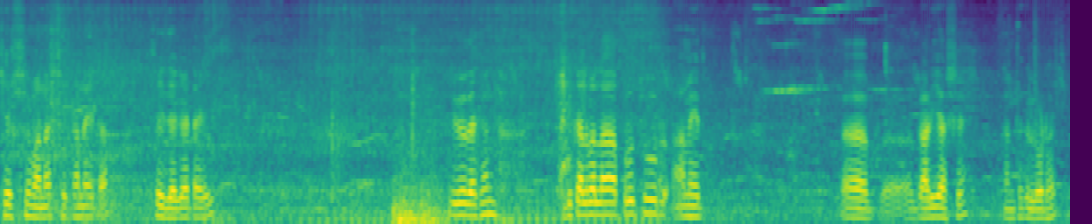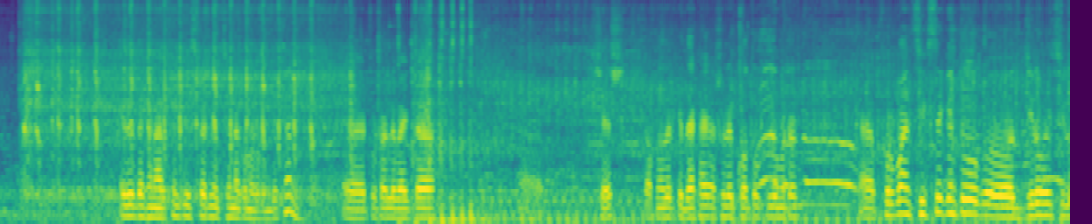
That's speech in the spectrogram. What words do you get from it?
শেষ সীমানা, সেখানে এটা, সেই জায়গাটাই। যে দেখেন, বিকালবেলা প্রচুর আমের গাড়ি আসে, এখান থেকে লোড হয়। যে দেখেন, আর কিন্তু স্টার্ট নিচ্ছে না কোনো রকম দেখেন টোটালি বাইকটা শেষ। আপনাদেরকে দেখায় আসলে কত কিলোমিটার। ফোর পয়েন্ট সিক্সে কিন্তু জিরো হয়েছিল।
